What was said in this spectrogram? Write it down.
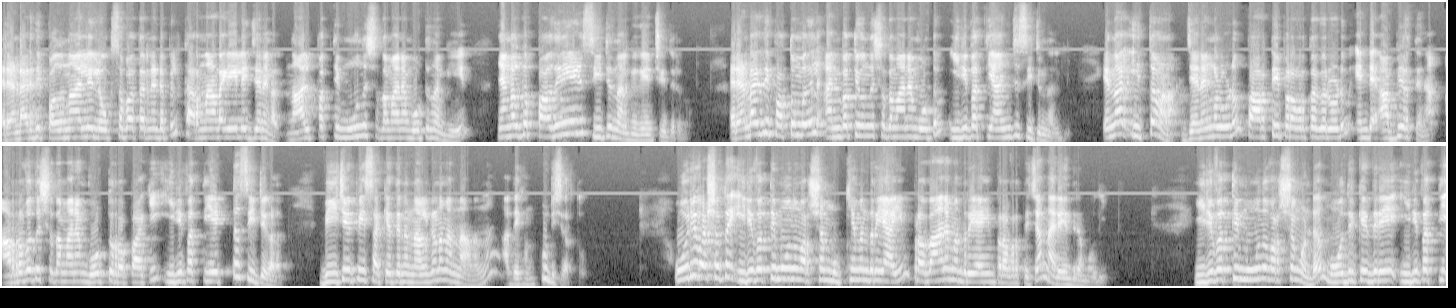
രണ്ടായിരത്തി പതിനാലിലെ ലോക്സഭാ തെരഞ്ഞെടുപ്പിൽ കർണാടകയിലെ ജനങ്ങൾ നാൽപ്പത്തി മൂന്ന് ശതമാനം വോട്ട് നൽകുകയും ഞങ്ങൾക്ക് പതിനേഴ് സീറ്റ് നൽകുകയും ചെയ്തിരുന്നു. രണ്ടായിരത്തി പത്തൊമ്പതിൽ അൻപത്തിയൊന്ന് ശതമാനം വോട്ടും ഇരുപത്തി അഞ്ച് സീറ്റും നൽകി. എന്നാൽ ഇത്തവണ ജനങ്ങളോടും പാർട്ടി പ്രവർത്തകരോടും എന്റെ അഭ്യർത്ഥന അറുപത് ശതമാനം വോട്ട് ഉറപ്പാക്കി ഇരുപത്തിയെട്ട് സീറ്റുകളും ബി ജെ പി സഖ്യത്തിന് നൽകണമെന്നാണെന്ന് അദ്ദേഹം കൂട്ടിച്ചേർത്തു. ഒരു വർഷത്തെ ഇരുപത്തിമൂന്ന് വർഷം മുഖ്യമന്ത്രിയായും പ്രധാനമന്ത്രിയായും പ്രവർത്തിച്ച നരേന്ദ്രമോദി. ഇരുപത്തിമൂന്ന് വർഷം കൊണ്ട് മോദിക്കെതിരെ ഇരുപത്തി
